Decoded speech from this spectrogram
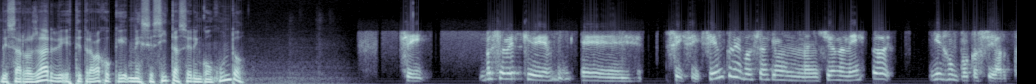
desarrollar este trabajo que necesita hacer en conjunto? Sí, vos sabés que, eh, sí, sí, siempre vos sabés que mencionan esto y es un poco cierto.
